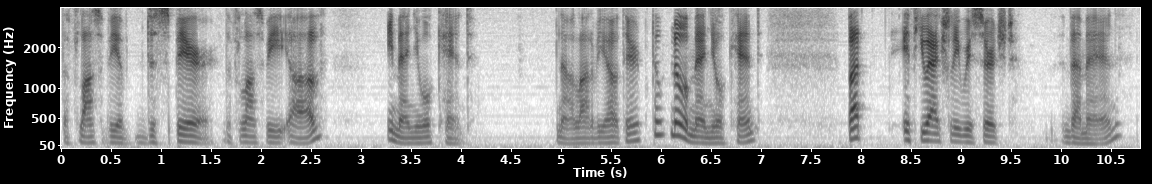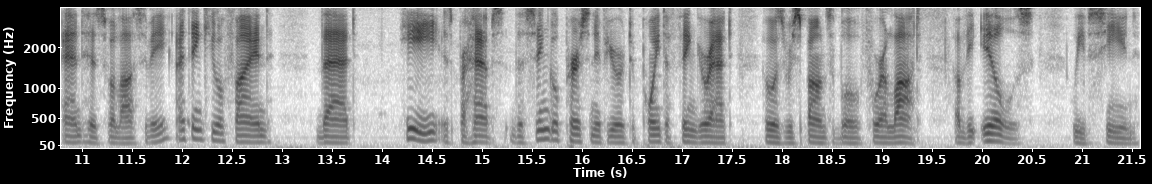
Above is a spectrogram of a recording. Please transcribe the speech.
the philosophy of despair, the philosophy of Immanuel Kant. Now, a lot of you out there don't know Immanuel Kant, but if you actually researched the man and his philosophy, I think you'll find that he is perhaps the single person, if you were to point a finger at, who is responsible for a lot of the ills we've seen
